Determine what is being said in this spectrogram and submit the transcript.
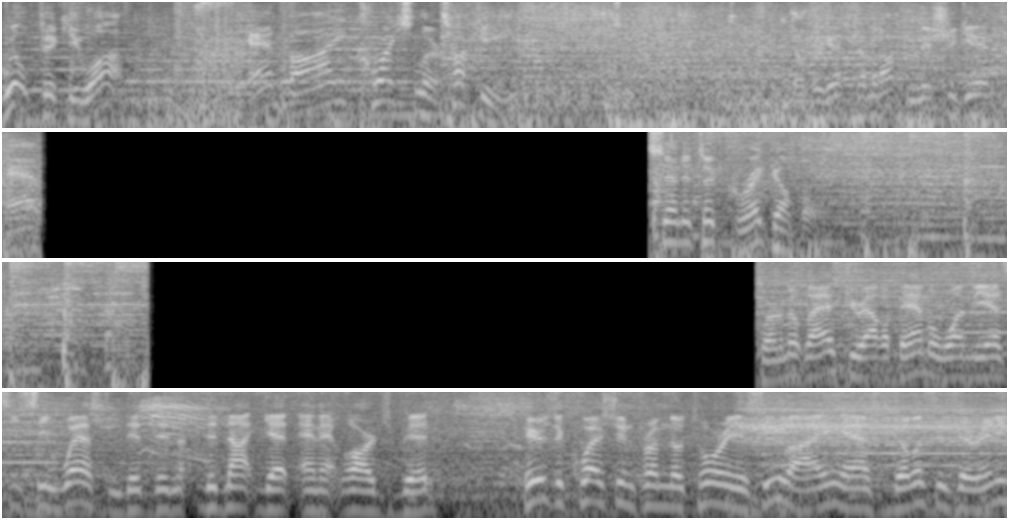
we'll pick you up. And by Chrysler Kentucky. Don't forget, coming up, Michigan at Send it to Greg Gumbel. Tournament last year, Alabama won the SEC West and did, did, did not get an at-large bid. Here's a question from Notorious Eli. He asked Billis, is there any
